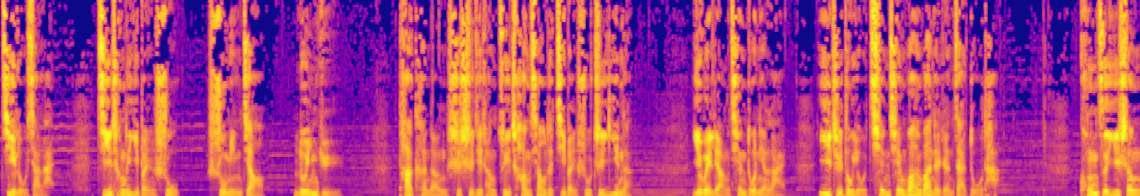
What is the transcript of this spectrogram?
记录下来，集成了一本书，书名叫《论语》。它可能是世界上最畅销的几本书之一呢，因为两千多年来一直都有千千万万的人在读它。孔子一生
